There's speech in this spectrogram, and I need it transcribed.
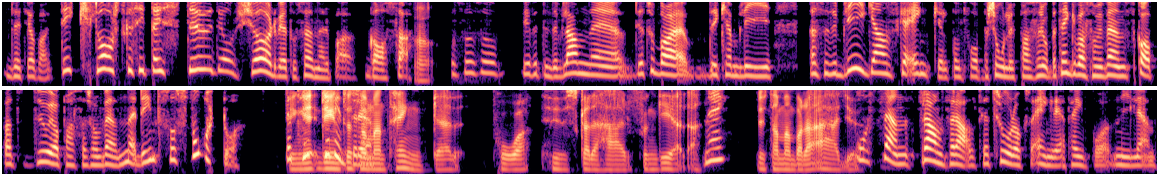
Du vet, jag bara, det är klart ska sitta i studion, kör! Du vet, och sen är det bara gasa. Ja. Och så, så, jag vet inte, ibland, eh, jag tror bara det kan bli, alltså det blir ganska enkelt om två personer passar ihop. Jag tänker bara som i vänskap, att du och jag passar som vänner. Det är inte så svårt då. Det Jag är, inge- tycker det är inte inte som det. man tänker på hur ska det här fungera. Nej. Utan man bara är ju. Och sen framför allt, jag tror också en grej jag tänkt på nyligen.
